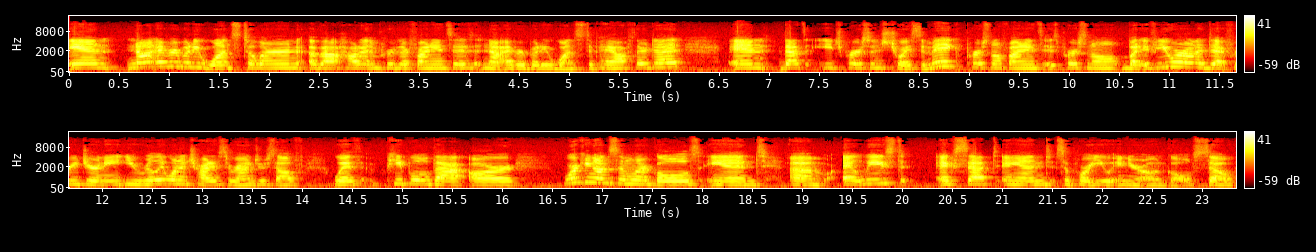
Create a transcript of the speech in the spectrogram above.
And not everybody wants to learn about how to improve their finances. Not everybody wants to pay off their debt and that's each person's choice to make. Personal finance is personal, but if you are on a debt-free journey, you really want to try to surround yourself with people that are working on similar goals and um, at least accept and support you in your own goals. So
